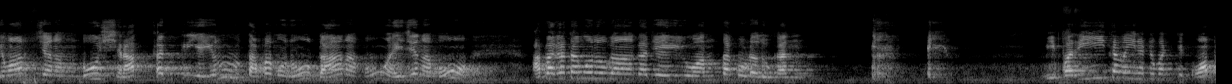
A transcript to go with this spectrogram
విమార్చనంబు శ్రాద్ధక్రియయున్ తపమును దానము ఐజనము అపగతములుగాగజేయు అంతకుడలు కన్ విపరీతమైనటువంటి కోప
